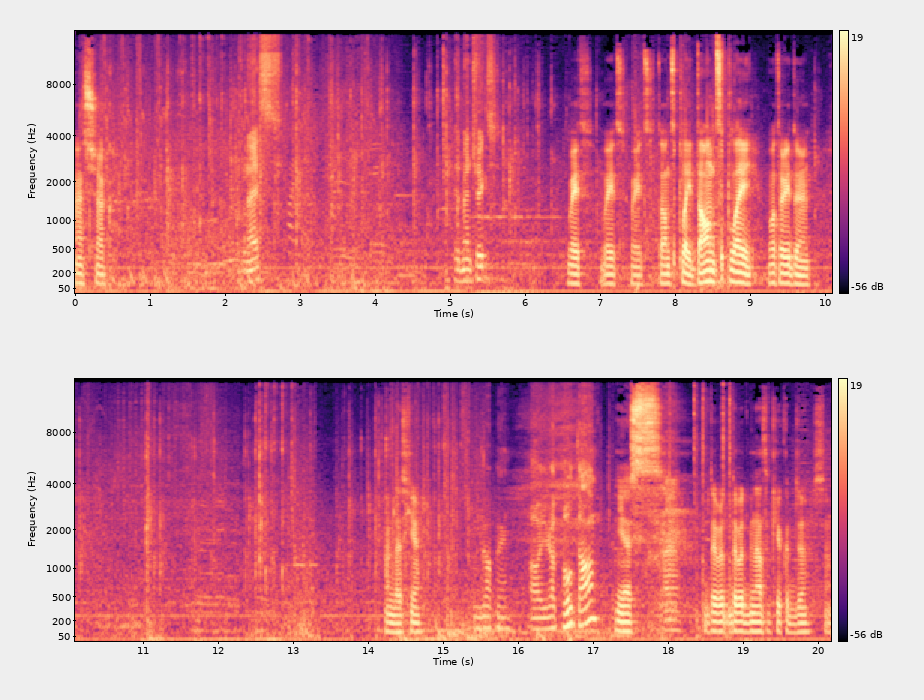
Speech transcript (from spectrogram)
Nice shock. Nice. Hit Matrix. Wait, wait, wait. Don't play. Don't play. What are you doing? I'm dead here. I'm dropping. Oh, you got pulled down? Yes. Uh, There would, there would be nothing you could do, so...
